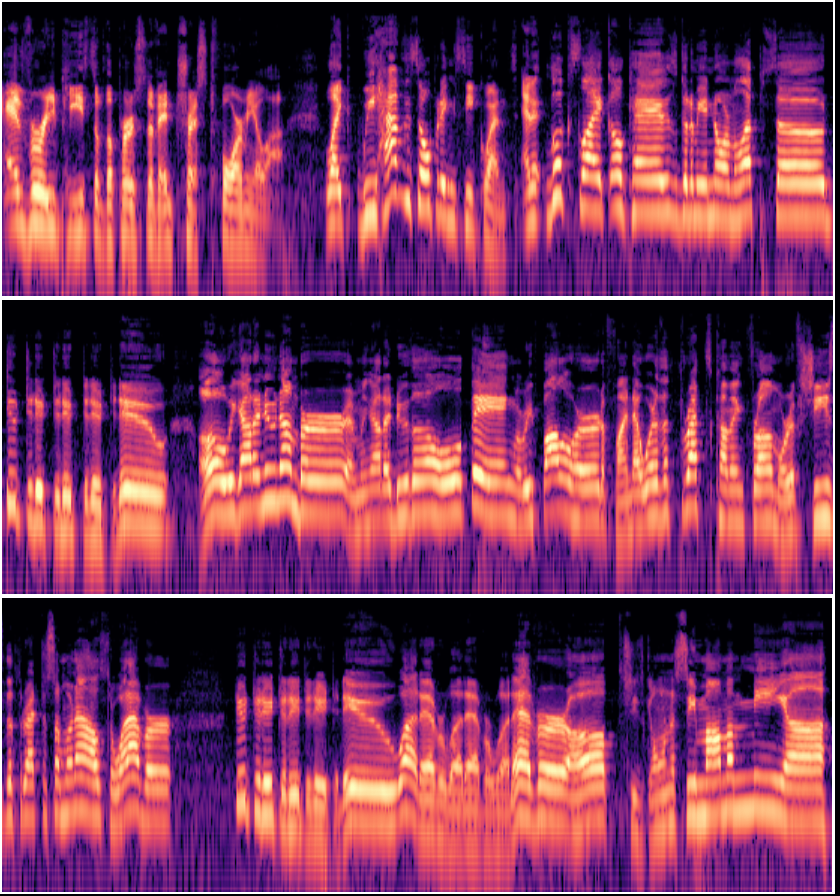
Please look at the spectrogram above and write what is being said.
every piece of the person of interest formula like we have this opening sequence, and it looks like okay, this is gonna be a normal episode. Do do do do do do do do. Oh, we got a new number, and we gotta do the whole thing where we follow her to find out where the threat's coming from, or if she's the threat to someone else, or whatever. Do do do do do do do do. Whatever, whatever, whatever. Oh, she's going to see Mamma Mia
